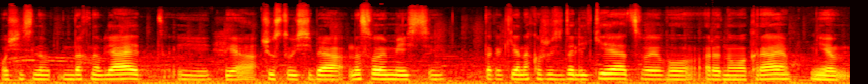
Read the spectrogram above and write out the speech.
очень сильно вдохновляет, и я чувствую себя на своем месте так как я нахожусь вдалеке от своего родного края, мне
